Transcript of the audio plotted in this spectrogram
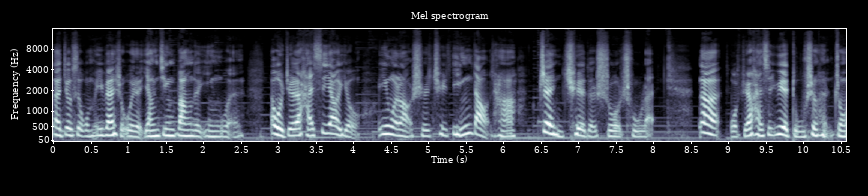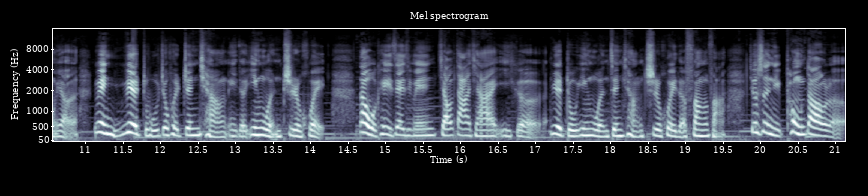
那就是我们一般所谓的洋经邦的英文。那我觉得还是要有英文老师去引导他正确的说出来。那我觉得还是阅读是很重要的，因为你阅读就会增强你的英文智慧。那我可以在这边教大家一个阅读英文增强智慧的方法，就是你碰到了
